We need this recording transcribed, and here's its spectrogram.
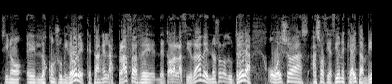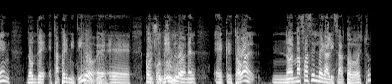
sino en los consumidores que están en las plazas de, de todas las ciudades, no solo de Utrera, o esas asociaciones que hay también, donde está permitido eh, eh, consumirlo en el... Eh, Cristóbal, ¿no es más fácil legalizar todo esto?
